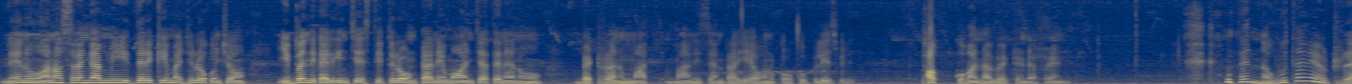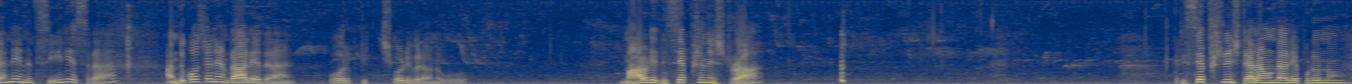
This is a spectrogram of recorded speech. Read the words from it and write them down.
నేను అనవసరంగా మీ ఇద్దరికి మధ్యలో కొంచెం ఇబ్బంది కలిగించే స్థితిలో ఉంటానేమో అని నేను బెటర్ అని మా మానేశాను రా ఏమనుకోకు ప్లీజ్ ప్లీజ్ పక్కుమని నవ్వేటండి ఆ ఫ్రెండ్ నవ్వుతావేమిట్రా? నేను సీరియస్ రా. అందుకోసం నేను రాలేదురా. ఓరు పిచ్చోడివిరా నువ్వు. మా ఆవిడ రిసెప్షనిస్ట్ రా. రిసెప్షనిస్ట్ ఎలా ఉండాలి ఎప్పుడును?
